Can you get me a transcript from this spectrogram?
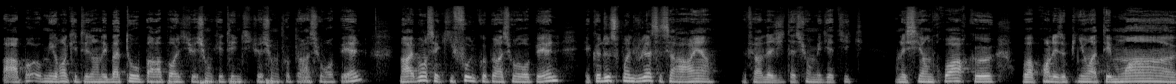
par rapport aux migrants qui étaient dans les bateaux, par rapport à une situation qui était une situation de coopération européenne. Ma réponse est qu'il faut une coopération européenne et que de ce point de vue-là, ça sert à rien de faire de l'agitation médiatique en essayant de croire que on va prendre les opinions à témoins, euh,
